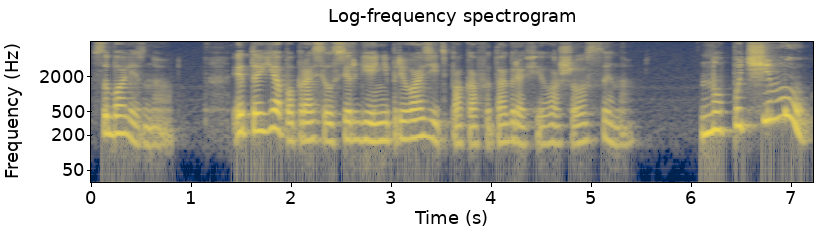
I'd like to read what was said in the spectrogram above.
Соболезную. Это я попросил Сергея не привозить пока фотографии вашего сына. «Но почему?»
